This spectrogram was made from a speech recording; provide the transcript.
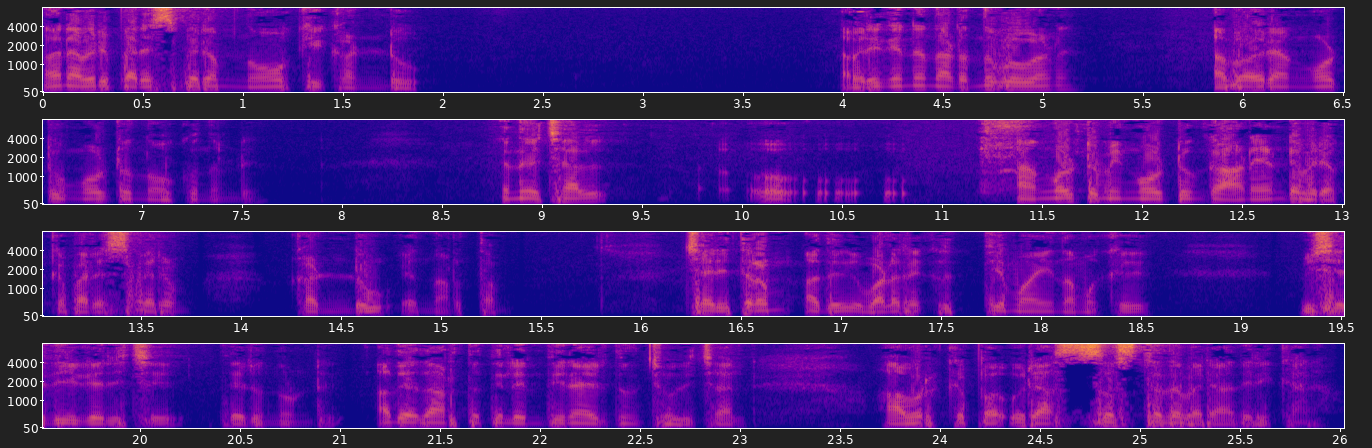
അങ്ങനെ അവർ പരസ്പരം നോക്കി കണ്ടു. അവരിങ്ങനെ നടന്നു പോവാണ്. അപ്പൊ അവരങ്ങോട്ടും ഇങ്ങോട്ടും നോക്കുന്നുണ്ട്. എന്ന് വെച്ചാൽ അങ്ങോട്ടും ഇങ്ങോട്ടും കാണേണ്ടവരൊക്കെ പരസ്പരം കണ്ടു എന്നർത്ഥം. ചരിത്രം അത് വളരെ കൃത്യമായി നമുക്ക് വിശദീകരിച്ച് തരുന്നുണ്ട്. അത് യഥാർത്ഥത്തിൽ എന്തിനായിരുന്നു ചോദിച്ചാൽ അവർക്ക് ഒരു അസ്വസ്ഥത വരാതിരിക്കാനാണ്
